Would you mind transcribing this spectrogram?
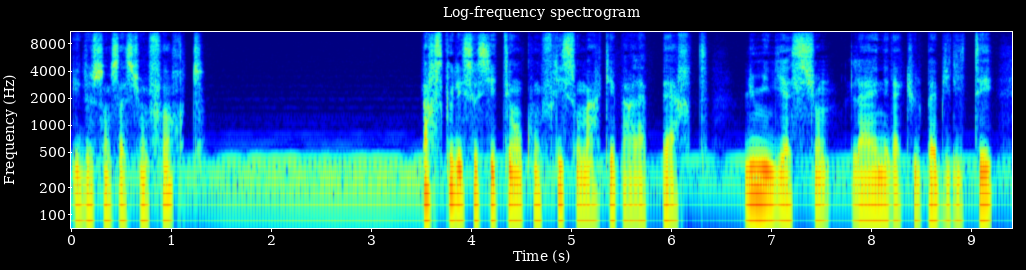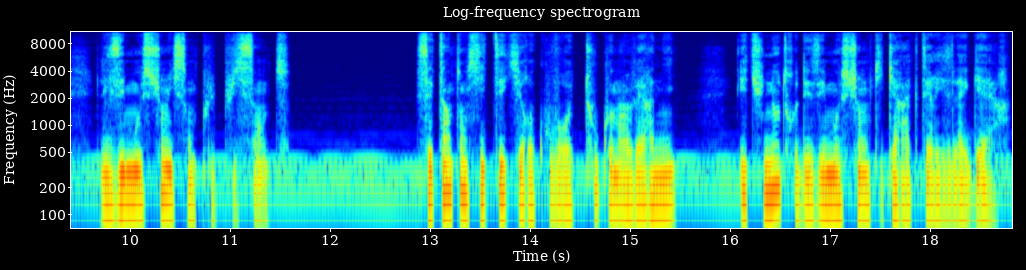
Et de sensations fortes Parce que les sociétés en conflit sont marquées par la perte, l'humiliation, la haine et la culpabilité, les émotions y sont plus puissantes. Cette intensité qui recouvre tout comme un vernis est une autre des émotions qui caractérisent la guerre.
